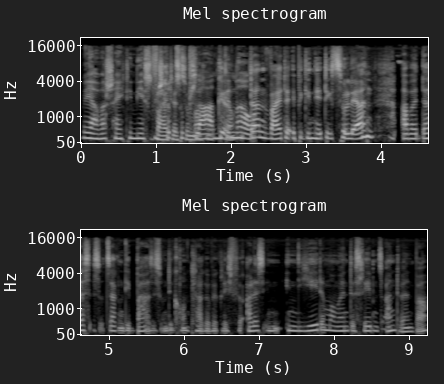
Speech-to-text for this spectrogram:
ja wahrscheinlich den nächsten Schritt zu, zu planen. Genau. genau. Dann weiter Epigenetik zu lernen. Aber das ist sozusagen die Basis und die Grundlage wirklich für alles in, in jedem Moment des Lebens anwendbar.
